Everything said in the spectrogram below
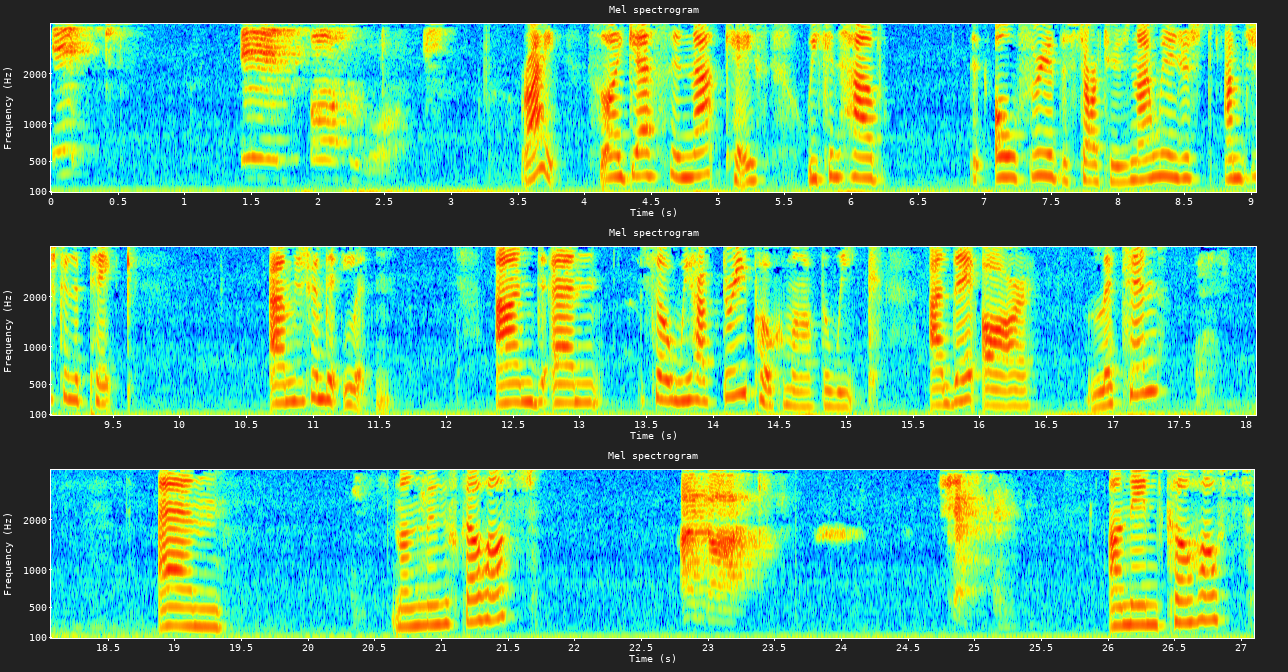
it is also what. Right. So I guess in that case we can have all three of the starters, and I'm gonna just I'm just gonna pick I'm just gonna pick Litten, and um so we have three Pokemon of the week, and they are Litten, um, non-Mugus co-host, I got Chespin. unnamed co-host.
